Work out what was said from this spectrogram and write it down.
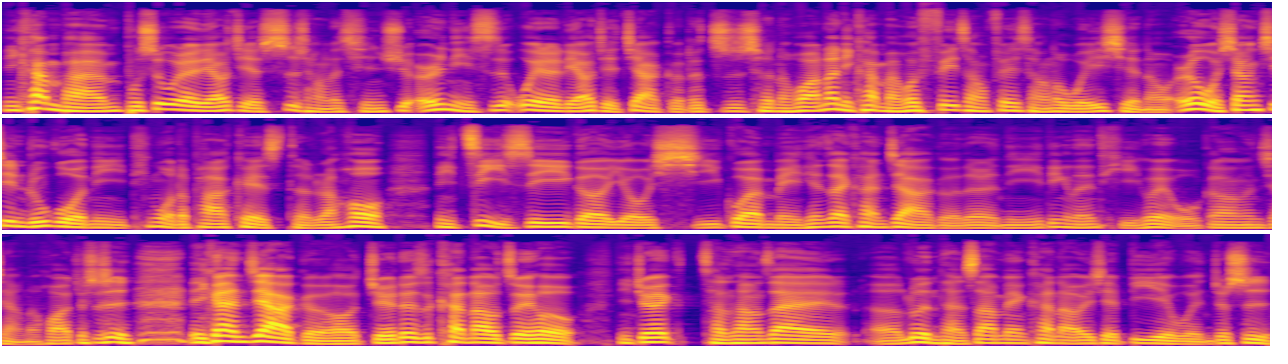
你看盘不是为了了解市场的情绪，而你是为了了解价格的支撑的话，那你看盘会非常非常的危险哦。而我相信，如果你听我的 podcast，然后你自己是一个有习惯每天在看价格的人，你一定能体会我刚刚讲的话，就是你看价格哦，绝对是看到最后，你就会常常在呃论坛上面看到一些毕业文，就是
